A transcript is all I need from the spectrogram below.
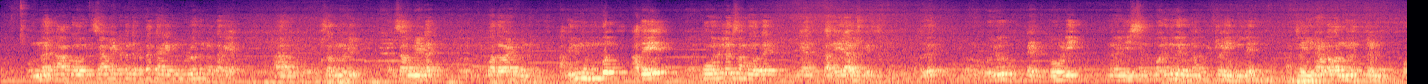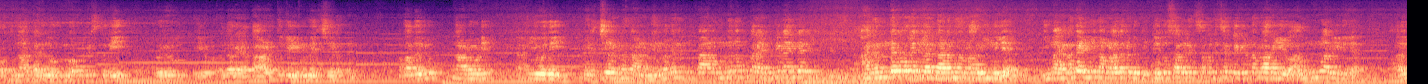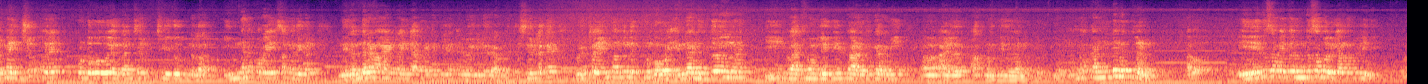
ഒന്ന് ആ ഗോവിന്ദസ്വാമിയായിട്ട് ബന്ധപ്പെട്ട കാര്യങ്ങൾ മുഴുവൻ നിങ്ങൾക്കറിയാം. ഷൊർണൂരിൽ സൗമ്യയുടെ വധമായിട്ട് ബന്ധപ്പെട്ട്. അതിനു മുമ്പ് അതേ പോലുള്ള സംഭവത്തെ ഞാൻ കഥയിൽ ആവിഷ്കരിച്ചിട്ടുണ്ട്. അത് ഒരു ഡെഡ് ബോഡി യശ്വന്ത് നിന്ന് വരുന്ന ഒരു ട്രെയിനിൽ ട്രെയിൻ അവിടെ വന്ന് നിൽക്കുകയാണ്. പുറത്തുനിന്ന് ആൾക്കാർ നോക്കുമ്പോൾ ഒരു സ്ത്രീ ഒരു എന്താ പറയുക താഴ്ത്ത് വീണ് മരിച്ചു കിടക്കുന്നുണ്ട് അപ്പൊ അതൊരു നാടോടി യുവതി മരിച്ചു കിടക്കുന്നത് കാണും. നിങ്ങളൊക്കെ കാണുന്നു കാണും നമുക്ക് പറയാം. പിന്നീട് അതിന്റെ അനന്തരഫലങ്ങൾ എന്താണെന്ന് നമ്മൾ അറിയുന്നില്ല ഈ മരണം കഴിഞ്ഞ് നമ്മളത് കണ്ടു. പിറ്റേ ദിവസം അതിനെ സംബന്ധിച്ച് എന്തെങ്കിലും നമ്മൾ അറിയുമോ അതൊന്നും അറിയുന്നില്ല. അവർ മരിച്ചു അവരെ കൊണ്ടുപോവുക എന്താ ചെയ്തു എന്നുള്ളതാണ്. ഇങ്ങനെ കുറെ സംഗതികൾ നിരന്തരമായ ട്രെയിൻ യാത്രകളിൽ അനുഭവിക്കുന്നവരാണ് തൃശ്ശൂരിലൊക്കെ ഒരു ട്രെയിൻ വന്ന് നിൽക്കുമ്പോൾ എന്റെ അടുത്ത് നിന്ന് ഈ പ്ലാറ്റ്ഫോമിലേക്ക് കാണിലേക്ക് ഇറങ്ങി അയാൾ ആത്മഹത്യ ചെയ്ത് കണ്ടിട്ടുണ്ട്. ഇങ്ങനെ കണ്ടു നിൽക്കുകയാണ്. അപ്പൊ ഏത് സമയത്ത് എന്ത് സംഭവിക്കാന്നുള്ള രീതി.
